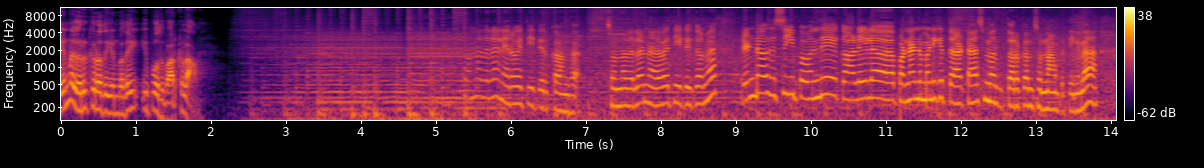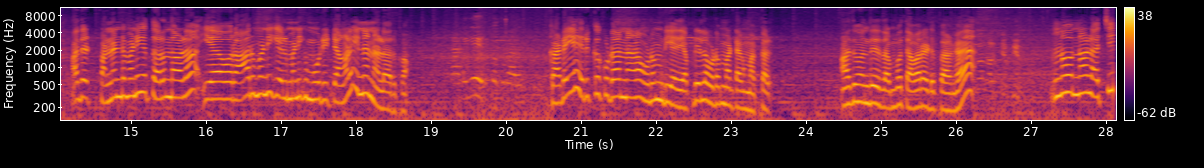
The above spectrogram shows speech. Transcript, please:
என்ன இருக்கிறது என்பதை இப்போது பார்க்கலாம். சொன்னதெல்லாம் நிறைவேற்றிட்டு இருக்காங்க சொன்னதெல்லாம் நிறைவேற்றிட்டு இருக்காங்க ரெண்டாவது விஷயம் இப்போ வந்து காலையில் பன்னெண்டு மணிக்கு ட டாஸ்மார்க் திறக்கன்னு சொன்னாங்க பார்த்தீங்களா அது பன்னெண்டு மணிக்கு திறந்தாலும் ஏ- ஒரு ஆறு மணிக்கு ஏழு மணிக்கு மூடிட்டாங்கன்னா இன்னும் நல்லாயிருக்கும் கடையே இருக்கக்கூடாதுனாலும் விட முடியாது. அப்படியெல்லாம் விட மாட்டாங்க மக்கள். அது வந்து ரொம்ப தவறு எடுப்பாங்க. இன்னொரு நாள் ஆச்சு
